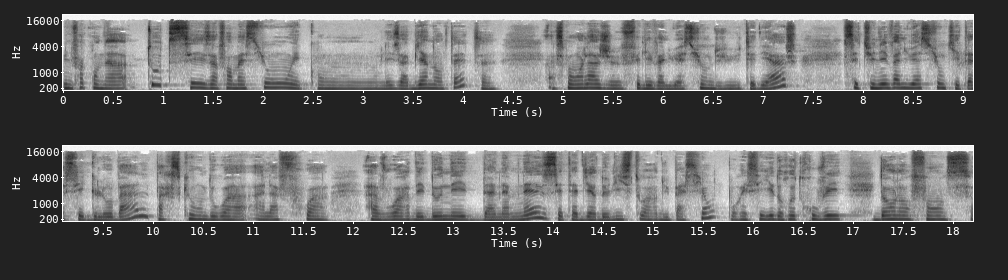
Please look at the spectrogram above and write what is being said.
Une fois qu'on a ces informations et qu'on les a bien en tête, à ce moment-là, je fais l'évaluation du TDAH. C'est une évaluation qui est assez globale parce qu'on doit à la fois avoir des données d'anamnèse, c'est-à-dire de l'histoire du patient, pour essayer de retrouver dans l'enfance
